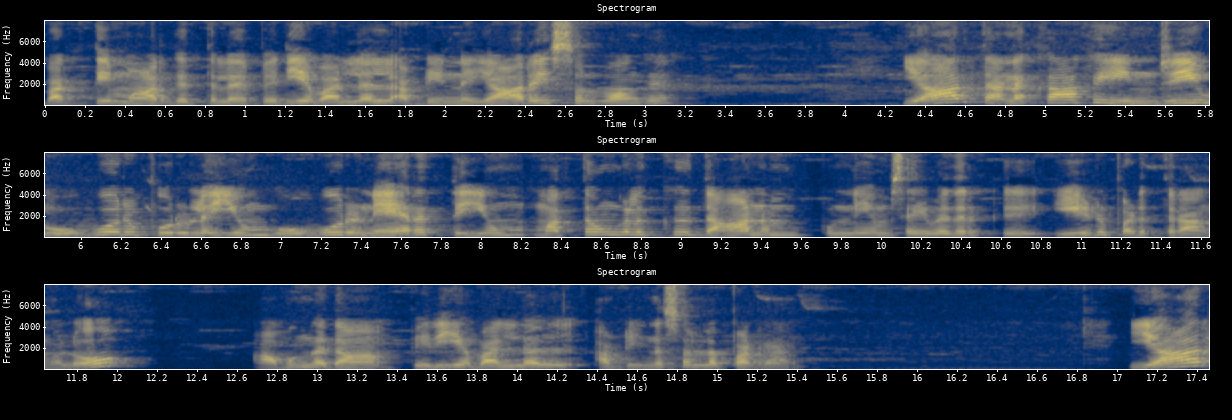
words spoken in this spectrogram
பக்தி மார்க்கத்தில் பெரிய வள்ளல் அப்படின்னு யாரை சொல்வாங்க? யார் தனக்காக இன்றி ஒவ்வொரு பொருளையும் ஒவ்வொரு நேரத்தையும் மற்றவங்களுக்கு தானம் புண்ணியம் செய்வதற்கு ஈடுபடுத்துகிறாங்களோ அவங்க தான் பெரிய வள்ளல் அப்படின்னு சொல்லப்படுறாங்க. யார்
